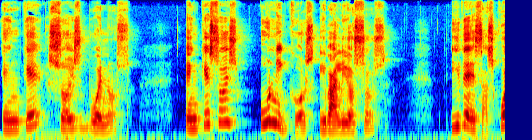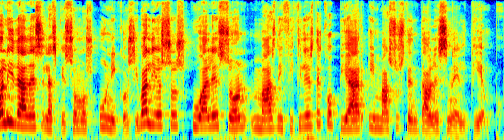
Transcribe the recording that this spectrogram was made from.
¿En qué sois buenos? ¿En qué sois únicos y valiosos? Y de esas cualidades en las que somos únicos y valiosos, ¿cuáles son más difíciles de copiar y más sustentables en el tiempo?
